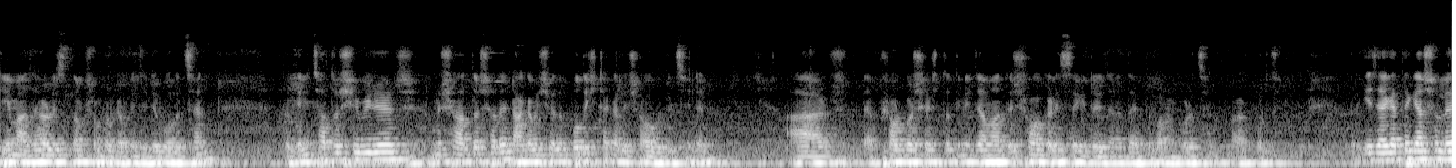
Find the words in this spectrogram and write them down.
এটিএম আজহারুল ইসলাম সম্পর্কে আপনি যেটি বলেছেন, তো তিনি ছাত্র শিবিরের উনিশশো সাতাত্তর সালে ঢাকা বিশ্ববিদ্যালয় প্রতিষ্ঠাকালী সভাপতি ছিলেন। আর সর্বশেষ তো তিনি জামাতের সহকারী সেক্রেটারি জেনারেল দায়িত্ব পালন করেছেন বা করছেন। এই জায়গা থেকে আসলে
